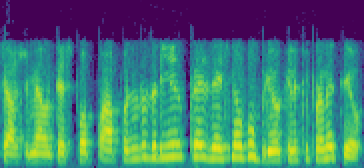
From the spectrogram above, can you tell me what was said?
Celso de Mello antecipou a aposentadoria, o presidente não cumpriu aquilo que prometeu.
